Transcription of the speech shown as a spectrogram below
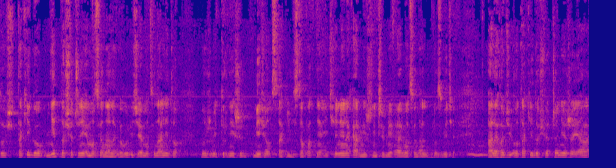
dość takiego, nie doświadczenia emocjonalnego, bo wiecie, emocjonalnie to możesz mieć trudniejszy miesiąc, taki listopad, nie? I cię nie nakarmisz niczym nie? emocjonalnym, rozumiecie? Ale chodzi o takie doświadczenie, że ja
